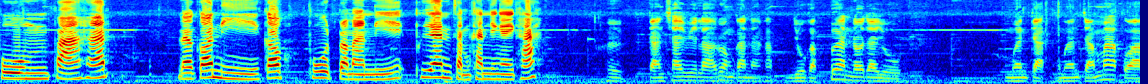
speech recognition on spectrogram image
ภูมิฟาฮัตแล้วก็นีก็พูดประมาณนี้เพื่อนสำคัญยังไงคะคือการใช้เวลาร่วมกันนะครับ อยู่กับเพื่อนเราจะอยู่เหมือนกับเหมือนจะมากกว่า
